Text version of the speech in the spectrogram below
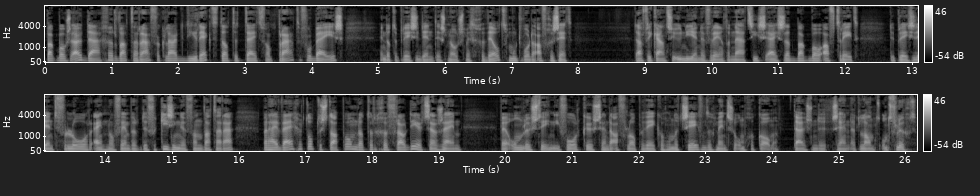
Bakbo's uitdager Ouattara verklaarde direct dat de tijd van praten voorbij is en dat de president desnoods met geweld moet worden afgezet. De Afrikaanse Unie en de Verenigde Naties eisen dat Bakbo aftreedt. De president verloor eind november de verkiezingen van Ouattara, maar hij weigert op te stappen omdat er gefraudeerd zou zijn. Bij onlusten in die voorkust zijn de afgelopen weken 170 mensen omgekomen. Duizenden zijn het land ontvlucht.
